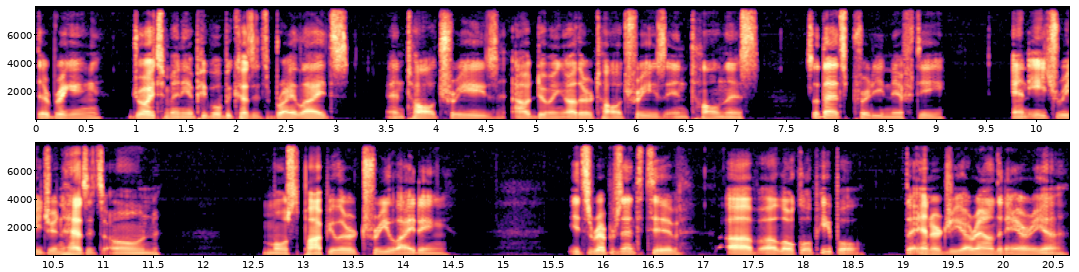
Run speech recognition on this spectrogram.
they're bringing joy to many people because it's bright lights and tall trees outdoing other tall trees in tallness. So that's pretty nifty. And each region has its own most popular tree lighting. It's representative of a local people, the energy around an area.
